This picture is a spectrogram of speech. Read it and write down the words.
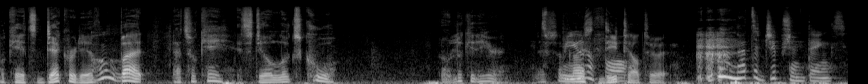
Okay, it's decorative, Oh. but that's okay. It still looks cool. Oh, look at here. There's some nice detail to it. That's Egyptian things.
